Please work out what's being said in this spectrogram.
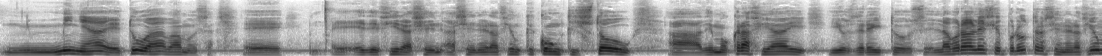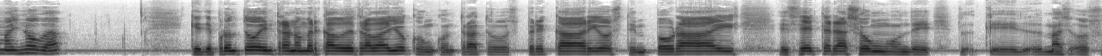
miña e túa, vamos, eh, é decir, a, xen, a xeneración que conquistou a democracia e, e os dereitos laborales, e por outra xeneración máis nova, que de pronto entra no mercado de traballo con contratos precarios, temporais, etc. Son onde que máis os,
